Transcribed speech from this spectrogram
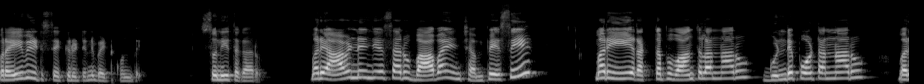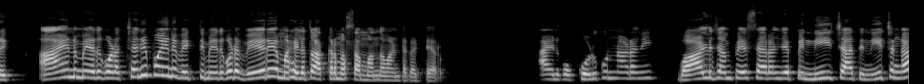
ప్రైవేట్ సెక్యూరిటీని పెట్టుకుంది సునీత గారు. మరి ఆవిడని ఏం చేశారు? బాబాయిని చంపేసి మరి రక్తపు వాంతులు అన్నారు గుండెపోటు అన్నారు మరి ఆయన మీద కూడా చనిపోయిన వ్యక్తి మీద కూడా వేరే మహిళతో అక్రమ సంబంధం అంటగట్టారు ఆయనకు ఒక కొడుకున్నాడని వాళ్ళు చంపేశారని చెప్పి నీచాతి నీచంగా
